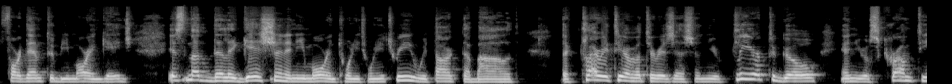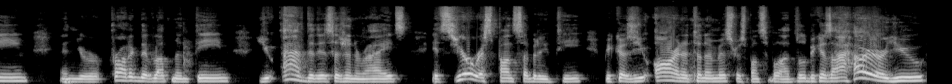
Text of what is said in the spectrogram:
for them to be more engaged? It's not delegation anymore in 2023. We talked about the clarity of authorization. You're clear to go and your scrum team and your product development team, you have the decision rights. It's your responsibility because you are an autonomous responsible adult because I hire you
